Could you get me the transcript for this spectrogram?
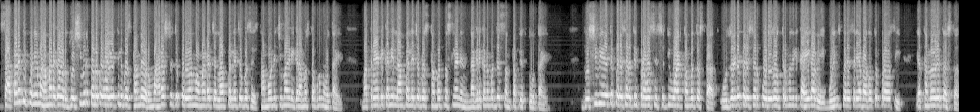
सातारा ते पुणे महामार्गावर जोशीवीर तालुकावाई येथील बस थांब्यावर महाराष्ट्राच्या परिवहन महामंडळाच्या लांब पल्ल्याच्या बसेस थांबवण्याची मागणी ग्रामस्थांकडून होत आहे. मात्र या ठिकाणी लांब पल्ल्याच्या बस थांबत नसल्याने नागरिकांमध्ये संताप व्यक्त होत आहे. जोशीवीर येथे परिसरातील प्रवासीसाठी वाट थांबत असतात. ओझरडे परिसर कोरेगाव उत्तरमधील काही गावे भुईंज परिसर या भागातून प्रवासी या थांब्यावर येत असतात.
